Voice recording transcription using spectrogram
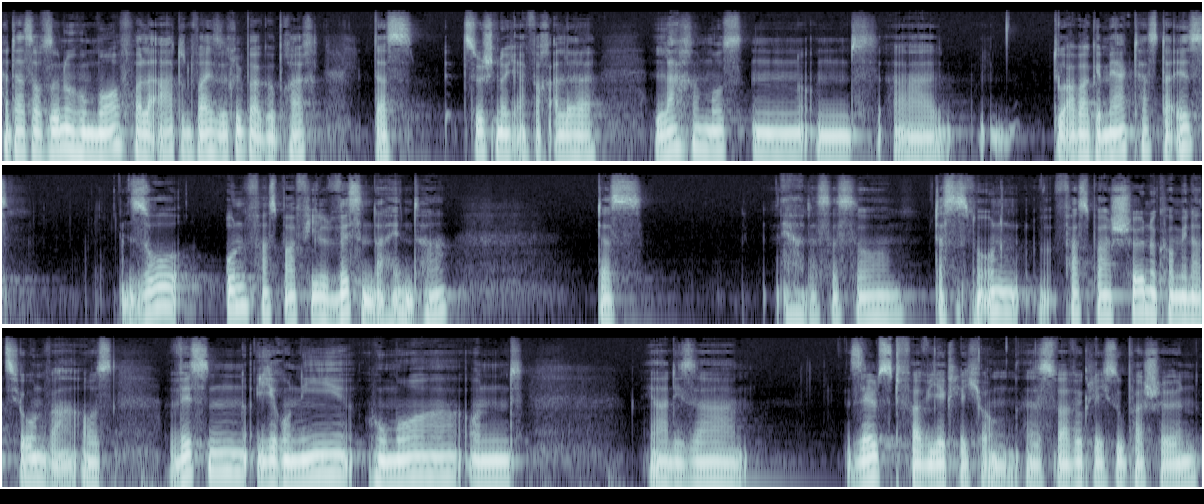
hat das auf so eine humorvolle Art und Weise rübergebracht, dass zwischendurch einfach alle lachen mussten und äh, du aber gemerkt hast, da ist so unfassbar viel Wissen dahinter, dass ja, dass es so, dass es eine unfassbar schöne Kombination war aus Wissen, Ironie, Humor und ja, dieser Selbstverwirklichung. Es war wirklich super schön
